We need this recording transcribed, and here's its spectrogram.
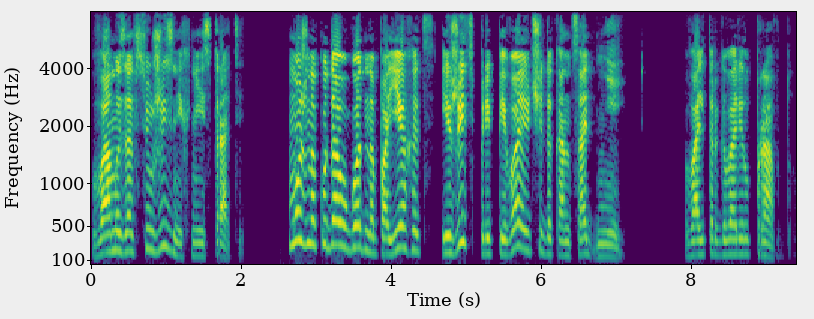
Вам и за всю жизнь их не истратить. Можно куда угодно поехать и жить припеваючи до конца дней». Вальтер говорил правду.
